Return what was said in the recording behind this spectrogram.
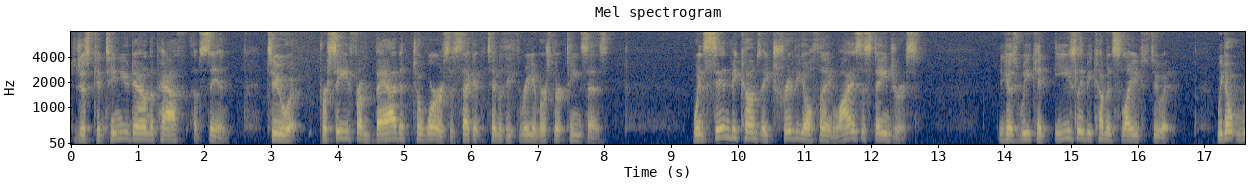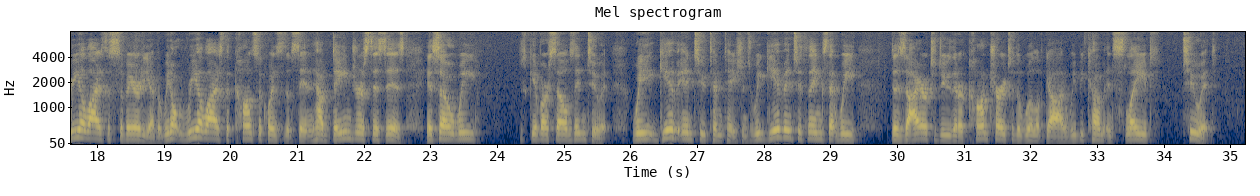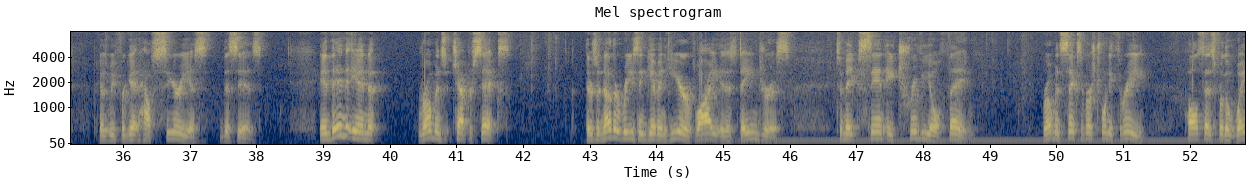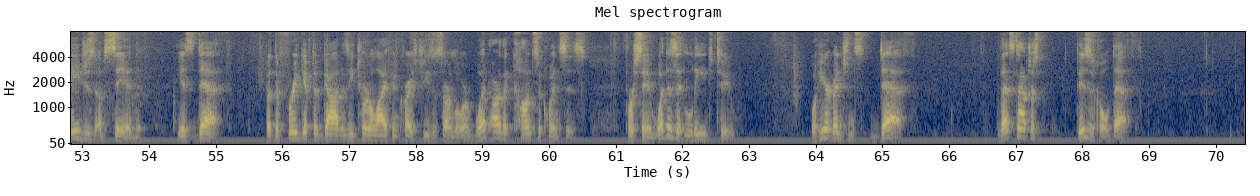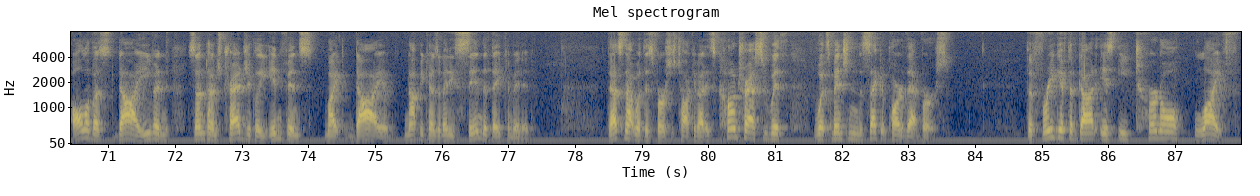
to just continue down the path of sin, to proceed from bad to worse, as 2 Timothy 3 and verse 13 says. When sin becomes a trivial thing, why is this dangerous? Because we can easily become enslaved to it. We don't realize the severity of it. We don't realize the consequences of sin and how dangerous this is. And so we just give ourselves into it. We give into temptations. We give into things that we desire to do that are contrary to the will of God. We become enslaved to it because we forget how serious this is. And then in Romans chapter 6, there's another reason given here why it is dangerous to make sin a trivial thing. Romans 6 verse 23, Paul says, For the wages of sin is death, but the free gift of God is eternal life in Christ Jesus our Lord. What are the consequences for sin? What does it lead to? Well, here it mentions death. But that's not just physical death. All of us die, even sometimes tragically, infants might die not because of any sin that they committed. That's not what this verse is talking about. It's contrasted with what's mentioned in the second part of that verse. The free gift of God is eternal life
